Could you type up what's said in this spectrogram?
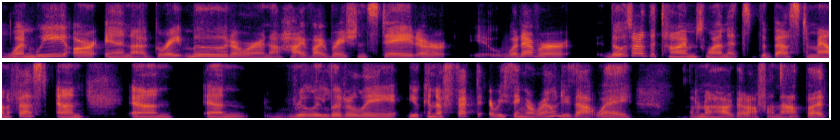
when we are in a great mood or we're in a high vibration state or eh, whatever those are the times when it's the best to manifest and and and really literally you can affect everything around you that way. I don't know how i got off on that but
